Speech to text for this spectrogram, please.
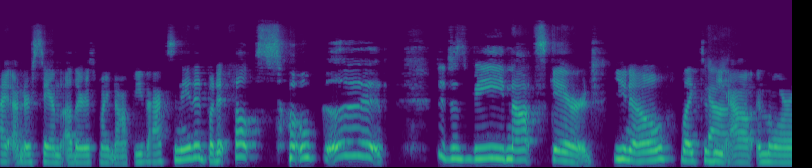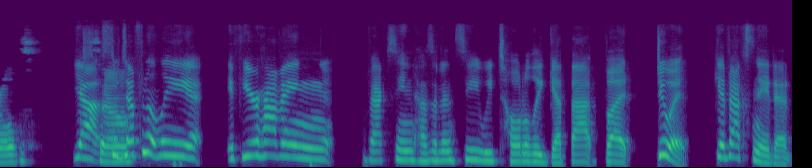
I understand others might not be vaccinated, but it felt so good to just be not scared, you know, like to be out in the world. Yeah, so So- definitely if you're having vaccine hesitancy, we totally get that, but do it. Get vaccinated.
